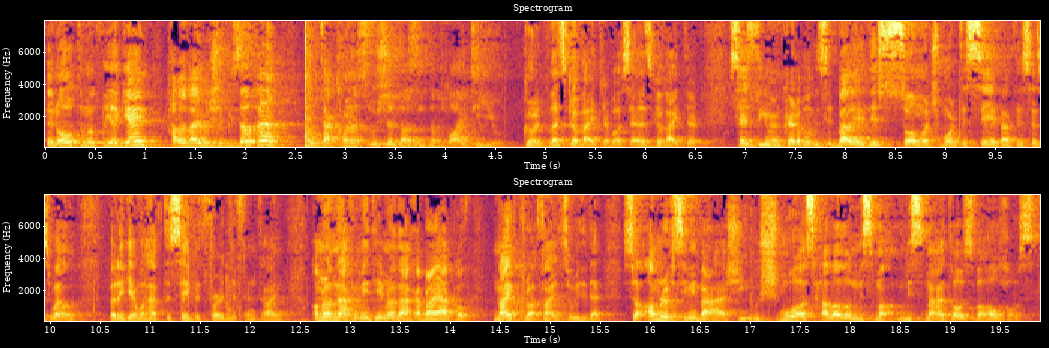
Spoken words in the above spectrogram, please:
Then ultimately, again, we should be zocha. Takonos Usha doesn't apply to you. Good. Let's go weiter, Boss. Let's go weiter. Says the incredible. By the way, there's so much more to say about this as well. But again, we'll have to save it for a different time. Nachem Yitim Rav Yaakov. Micro. Fine. So we did that. So Amr Simi Barashi Ushmuos Halalo Misma'atos V'Holchos.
